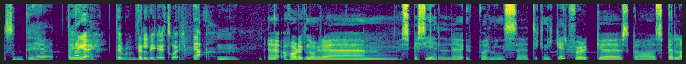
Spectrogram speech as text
Så det Det blir gøy. Det blir veldig gøy, tror jeg. Ja. Eh, Mm. Har dere noen eh, spesielle oppvarmingsteknikker før dere skal spille?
